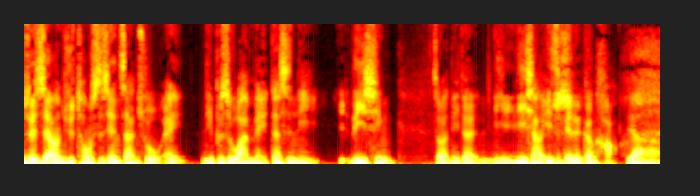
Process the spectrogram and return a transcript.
所以这样你去同时间展出，哎，你不是完美，但是你立心。是吧？你的你你想一直变得更好呀。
